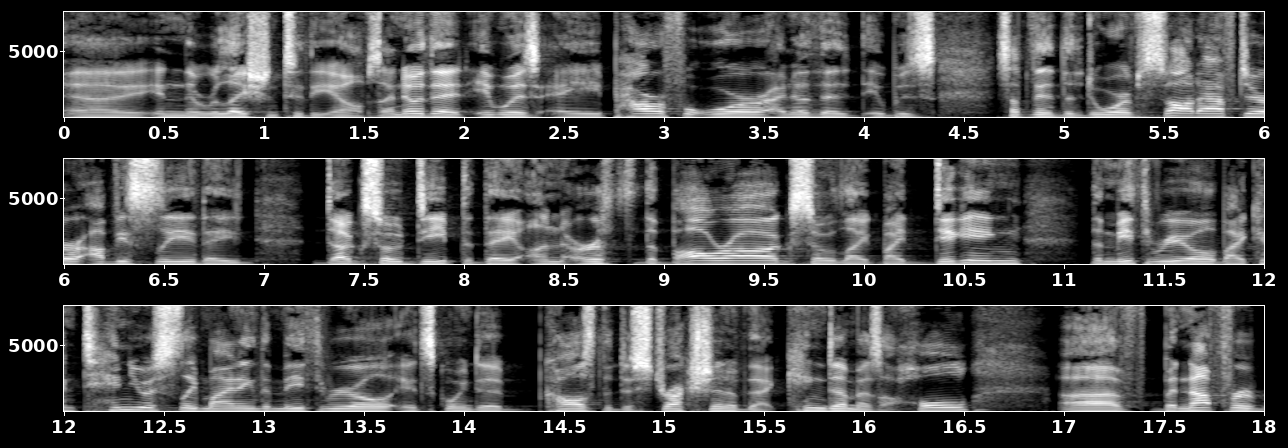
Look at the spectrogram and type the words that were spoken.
uh, in the relation to the elves. I know that it was a powerful ore. I know that it was something that the dwarves sought after. Obviously, they dug so deep that they unearthed the Balrog. So, like by digging the Mithril, by continuously mining the Mithril, it's going to cause the destruction of that kingdom as a whole uh, but not for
